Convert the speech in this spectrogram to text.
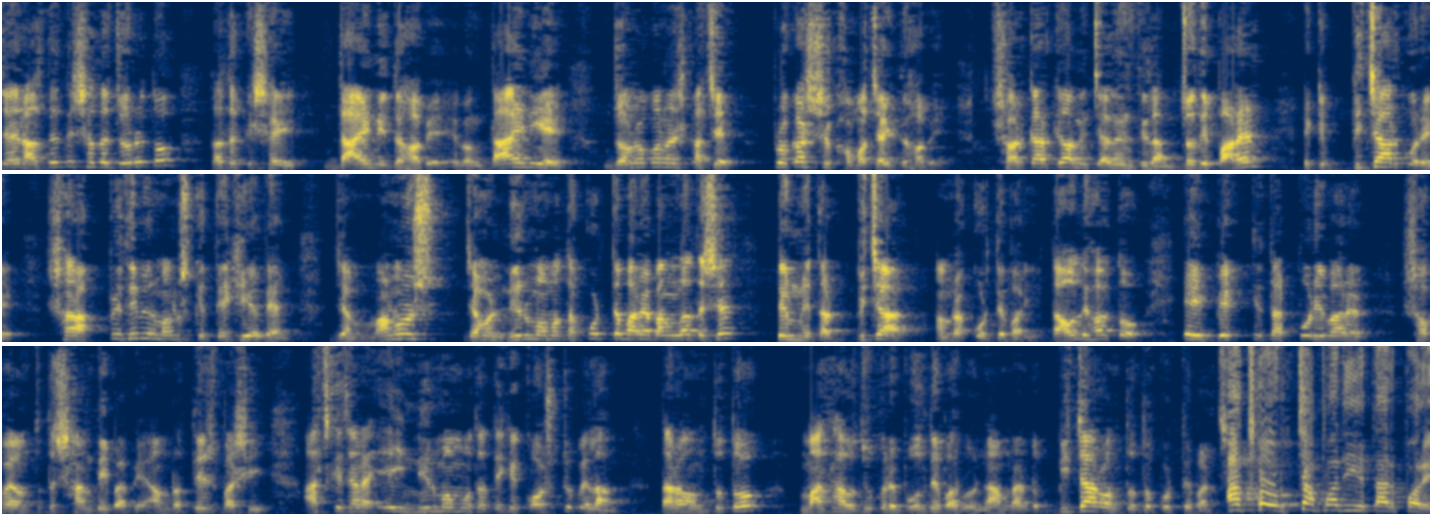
যে রাজনীতির সাথে জড়িত, তাদেরকে সেই দায় নিতে হবে এবং দায় নিয়ে জনগণের কাছে প্রকাশ্যে ক্ষমা চাইতে হবে। সরকারকে আমি চ্যালেঞ্জ দিলাম। যদি পারেন, একটি বিচার করে সারা পৃথিবীর মানুষকে দেখিয়ে দেন যে মানুষ যেমন নির্মমতা করতে পারে বাংলাদেশে, তেমনি তার বিচার আমরা করতে পারি। তাহলে হয়তো এই ব্যক্তি তার পরিবারের সবাই অন্তত শান্তি পাবে। আমরা দেশবাসী, আজকে যারা এই নির্মমতা দেখে কষ্ট পেলাম, তারা অন্তত মাথা উঁচু করে বলতে পারব না, আমরা বিচার অন্তত করতে পারছি। চাপা দিয়ে তারপরে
